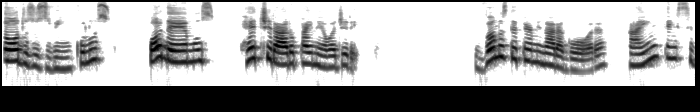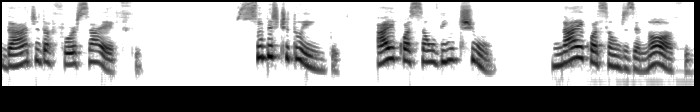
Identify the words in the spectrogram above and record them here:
todos os vínculos, podemos retirar o painel à direita. Vamos determinar agora a intensidade da força F substituindo a equação 21 na equação 19,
